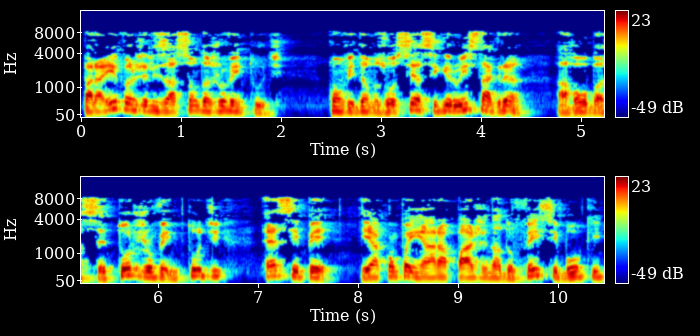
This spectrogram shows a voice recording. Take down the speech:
para a evangelização da juventude. Convidamos você a seguir o Instagram arroba Setor Juventude SP e acompanhar a página do Facebook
